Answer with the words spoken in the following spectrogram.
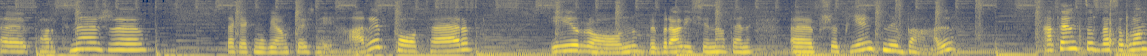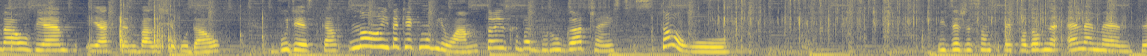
e, partnerzy, tak jak mówiłam wcześniej, Harry Potter i Ron wybrali się na ten e, przepiękny bal. A ten, kto z Was oglądał, wie, jak ten bal się udał. Dwudziestka. No i tak jak mówiłam, to jest chyba druga część stołu. Widzę, że są tutaj podobne elementy,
